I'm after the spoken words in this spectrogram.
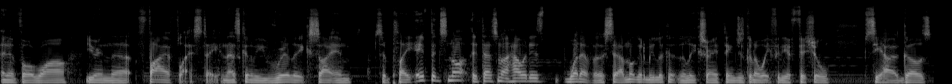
and then for a while you're in the Firefly state. And that's going to be really exciting to play. If it's not, if that's not how it is, whatever. So I'm not going to be looking at the leaks or anything. Just going to wait for the official, see how it goes.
